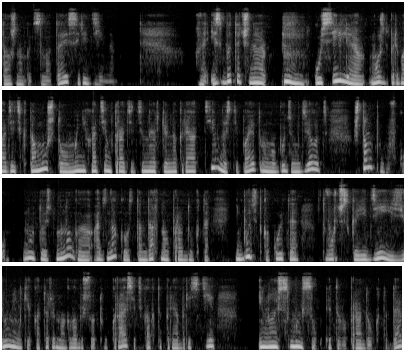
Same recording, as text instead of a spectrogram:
должна быть золотая середина. А избыточное усилие может приводить к тому, что мы не хотим тратить энергию на креативность, и поэтому мы будем делать штамповку. Ну, то есть много одинакового стандартного продукта. Не будет какой-то творческой идеи, изюминки, которая могла бы что-то украсить, как-то приобрести иной смысл этого продукта. Да?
